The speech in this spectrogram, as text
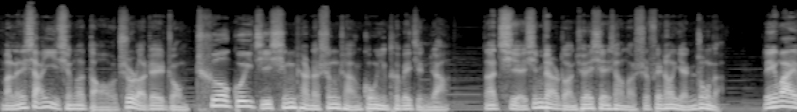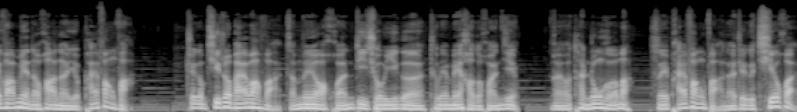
马来西亚疫情呢导致了这种车规级芯片的生产供应特别紧张，那企业芯片短缺现象呢是非常严重的。另外一方面的话呢，有排放法。这个汽车排放法，咱们要还地球一个特别美好的环境，那要碳中和嘛，所以排放法呢这个切换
